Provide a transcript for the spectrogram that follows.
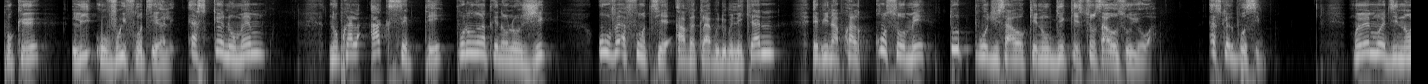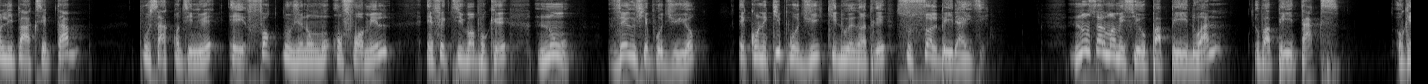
pour que lui ouvre frontière. Est-ce que nous-mêmes nous prenons accepter pour nous rentrer dans la logique ouvrir frontière avec la République et puis nous prenons consommer tout produit ça que nous avons question ça au Est-ce que c'est possible? Moi-même moi dis non, n'est pas acceptable pour ça continuer et faut que nous gênons en formule effectivement pour que nous vérifier produit et qu'on ait qui produit qui doit rentrer sous sol pays d'Haïti. Non seulement messieurs pas payer douane, ou pas payer taxe, OK?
